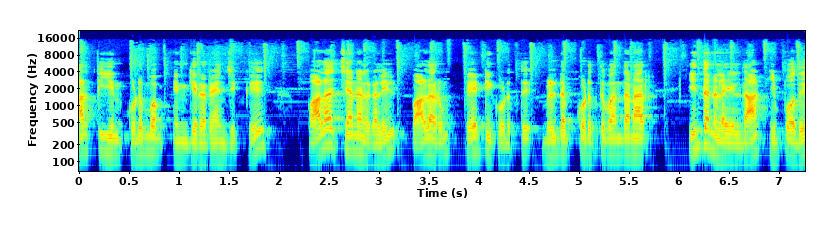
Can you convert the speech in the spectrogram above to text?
ஆர்த்தியின் குடும்பம் என்கிற ரேஞ்சுக்கு பல சேனல்களில் பலரும் பேட்டி கொடுத்து பில்டப் கொடுத்து வந்தனர். இந்த நிலையில்தான் இப்போது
